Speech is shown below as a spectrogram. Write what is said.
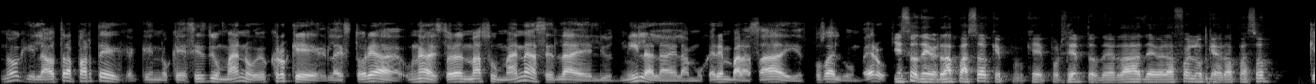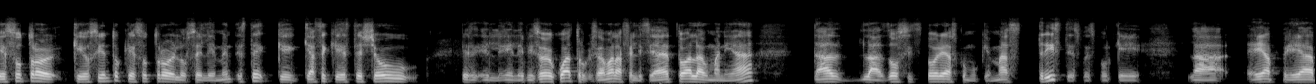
No, y la otra parte, que en lo que decís de humano, yo creo que la historia, una de las historias más humanas es la de Lyudmila, la de la mujer embarazada y esposa del bombero. Que eso de verdad pasó, que, que por cierto, de verdad, de verdad fue lo que de verdad pasó que es otro, que yo siento que es otro de los elementos, este, que, que hace que este show, el, episodio 4, que se llama La felicidad de toda la humanidad, da las dos historias como que más tristes, pues porque la, ella, ella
